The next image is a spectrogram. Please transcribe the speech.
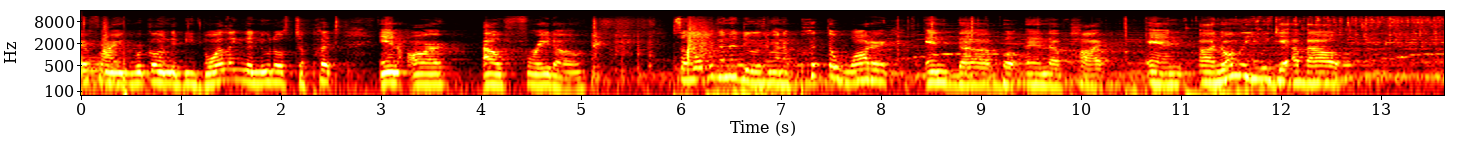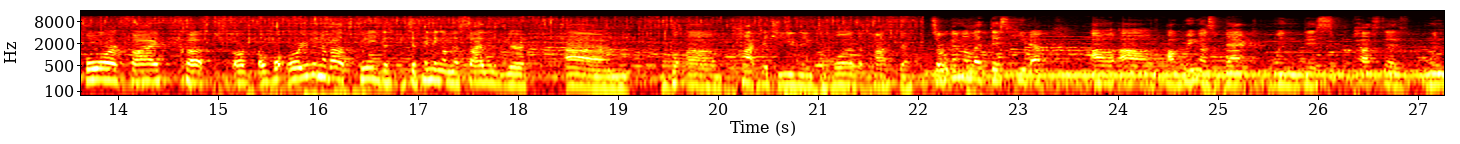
air frying, we're going to be boiling the noodles to put in our Alfredo. So what we're gonna do is we're gonna put the water in the in the pot, and uh, normally you would get about four or five cups, or or, or even about three, just depending on the size of your um, uh, pot that you're using to boil the pasta. So we're gonna let this heat up. I'll, I'll, I'll bring us back when this pasta is, when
